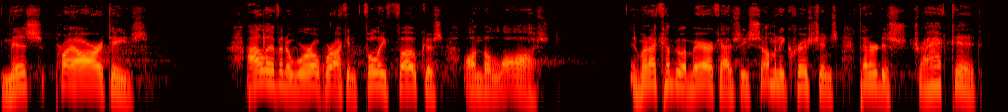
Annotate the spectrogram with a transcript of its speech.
mispriorities. I live in a world where I can fully focus on the lost. And when I come to America, I see so many Christians that are distracted.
